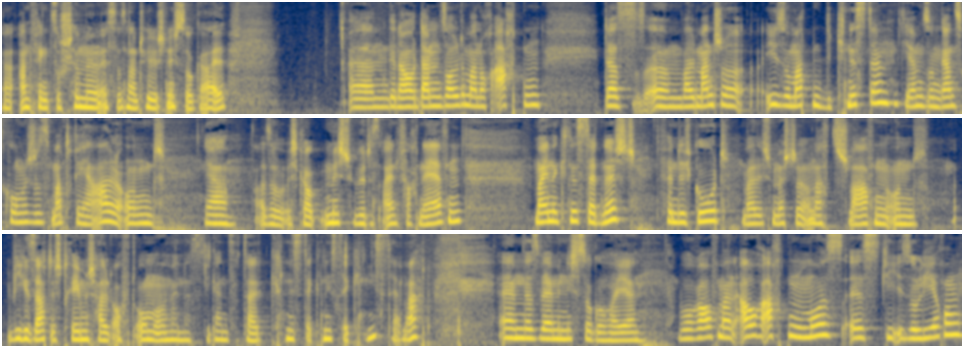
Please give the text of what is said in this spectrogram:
äh, anfängt zu schimmeln, ist das natürlich nicht so geil. Ähm, genau, dann sollte man noch achten, dass, ähm, weil manche Isomatten, die knistern, die haben so ein ganz komisches Material und ja, also ich glaube, mich würde es einfach nerven. Meine knistert nicht, finde ich gut, weil ich möchte nachts schlafen und wie gesagt, ich drehe mich halt oft um und wenn das die ganze Zeit knister, knister, knister macht, ähm, das wäre mir nicht so geheuer. Worauf man auch achten muss, ist die Isolierung.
